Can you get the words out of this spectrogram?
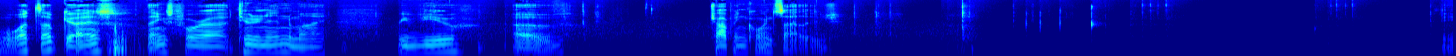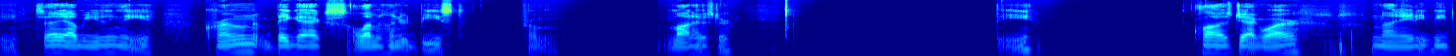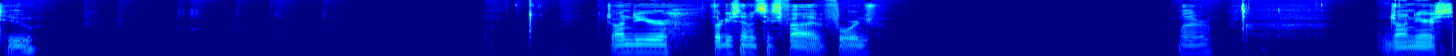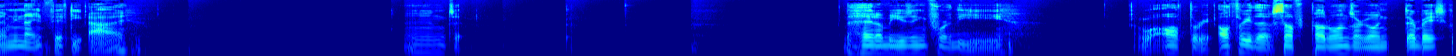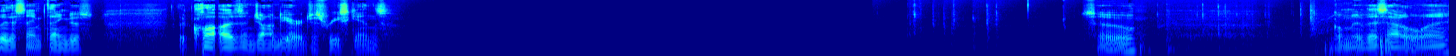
What's up, guys? Thanks for uh, tuning in to my review of chopping corn silage. See, Today I'll be using the Krone Big X 1100 Beast from Mod Hoster. The Claas Jaguar 980 V2. John Deere 3765 Forge. Whatever. John Deere 7950i. And the head I'll be using for the well, all three all three of the self-propelled ones are going they're basically the same thing just the Claas and John Deere are just reskins. So, go move this out of the way.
